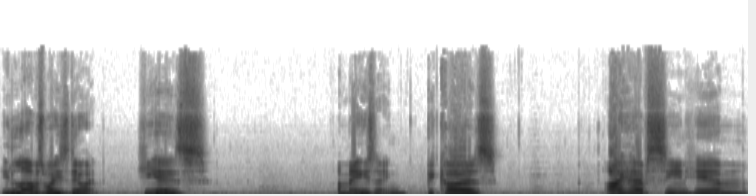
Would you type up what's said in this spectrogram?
he loves what he's doing. He is amazing because I have seen him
